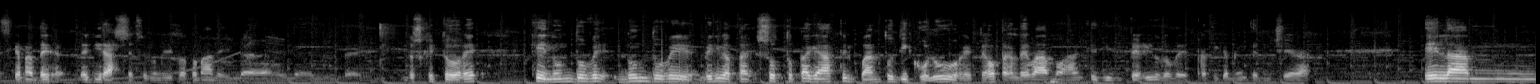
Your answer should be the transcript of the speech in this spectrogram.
si chiama ben, Benny Russell se non mi ricordo male il, il, il, lo scrittore che non dove, non dove, veniva sottopagato in quanto di colore, però parlavamo anche di un periodo dove praticamente non c'era. E la, mm,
